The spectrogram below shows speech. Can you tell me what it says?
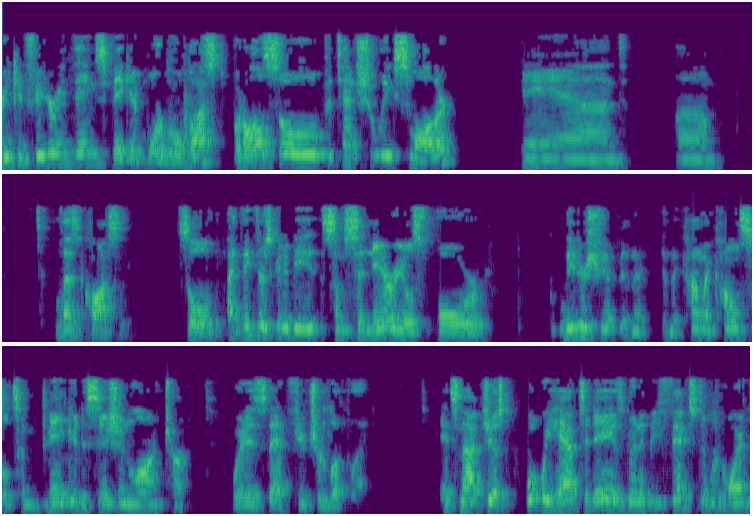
reconfiguring things, make it more robust, but also potentially smaller and um, less costly. So I think there's going to be some scenarios for leadership in the, in the common council to make a decision long-term. What does that future look like? It's not just what we have today is going to be fixed and we're going,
